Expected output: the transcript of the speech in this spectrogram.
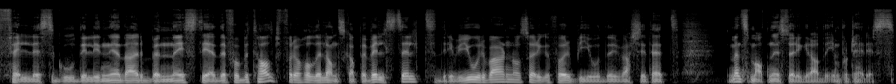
fellesgodelinje der bøndene i stedet får betalt for å holde landskapet velstelt, drive jordvern og sørge for biodiversitet? mens maten i større grad importeres.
